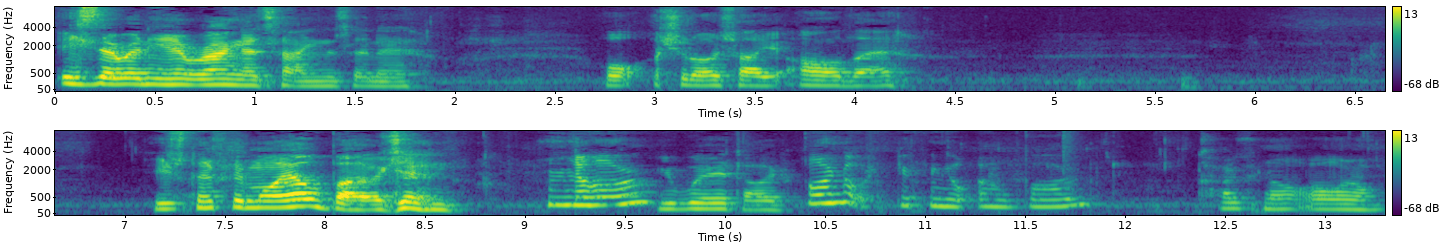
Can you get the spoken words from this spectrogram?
Is there any orangutans in here? Or should I say, are there? You sniffing my elbow again? No, You weirdo. I'm not sniffing your elbow. Coconut oil.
